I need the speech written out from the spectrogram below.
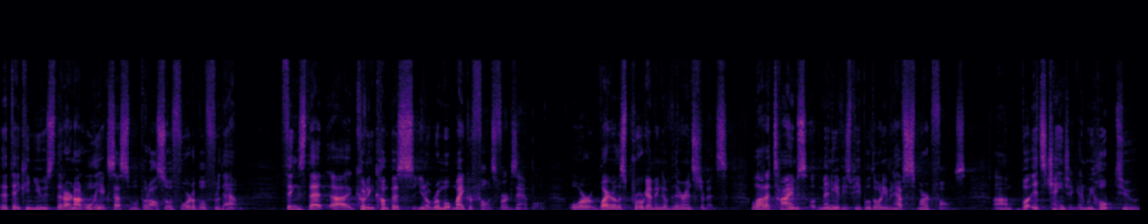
that they can use that are not only accessible but also affordable for them. Things that uh, could encompass you know, remote microphones, for example, or wireless programming of their instruments. A lot of times, many of these people don't even have smartphones. Um, but it's changing, and we hope to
